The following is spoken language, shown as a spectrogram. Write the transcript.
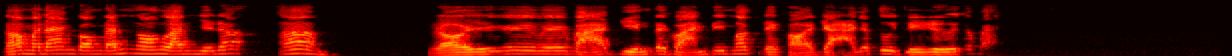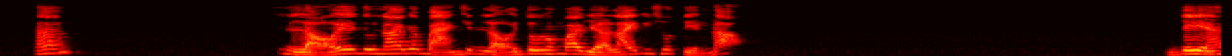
Đó mà đang còn đánh ngon lành vậy đó à. rồi cái, cái bà chuyển tài khoản đi mất để khỏi trả cho tôi tỷ rưỡi các bạn. Hả? Xin lỗi tôi nói các bạn xin lỗi tôi không bao giờ lấy cái số tiền đó. Chi hả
